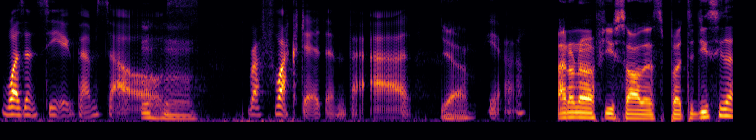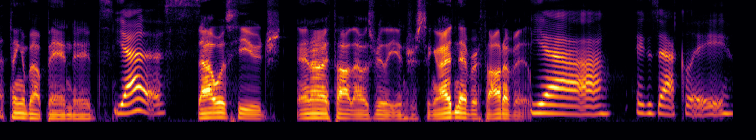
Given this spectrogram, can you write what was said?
wasn't seeing themselves Mhm. reflected in that. Yeah. Yeah. I don't know if you saw this, but did you see that thing about band-aids? Yes. That was huge, and I thought that was really interesting. I'd never thought of it. Yeah, exactly.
